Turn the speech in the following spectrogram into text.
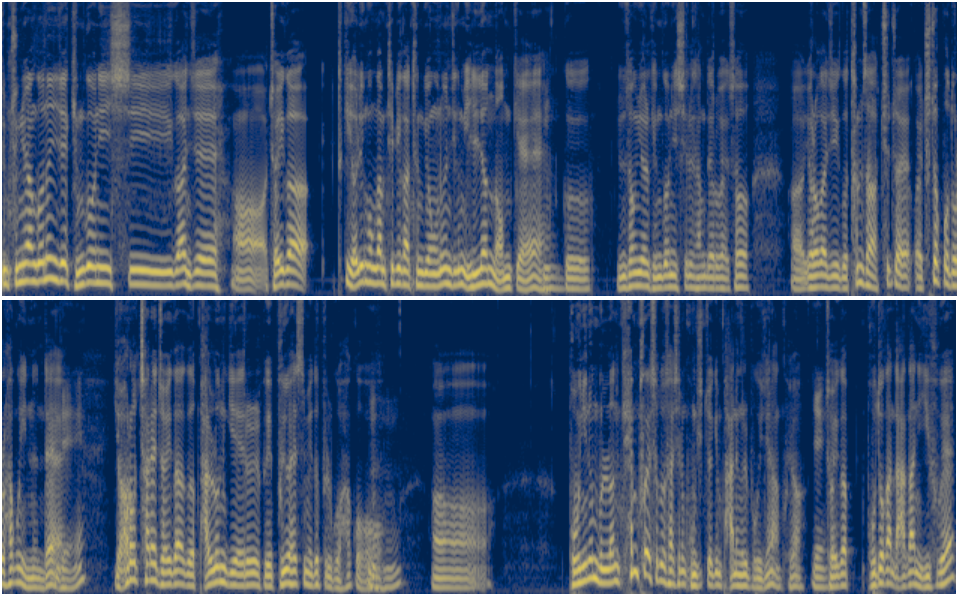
지금 중요한 거는 이제 김건희 씨가 이제 어 저희가 특히 열린 공감 TV 같은 경우는 지금 1년 넘게 음. 그 윤석열 김건희 씨를 상대로 해서 어 여러 가지 그 탐사 추적 추적 보도를 하고 있는데 네. 여러 차례 저희가 그 반론 기회를 부여했음에도 불구하고 음흠. 어 본인은 물론 캠프에서도 사실은 공식적인 반응을 보이지는 않고요. 예. 저희가 보도가 나간 이후에 예,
